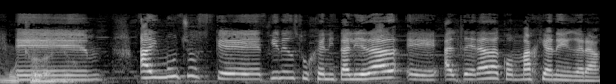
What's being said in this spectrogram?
Mucho Eh, Hay muchos que tienen su genitalidad eh, alterada con magia negra.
